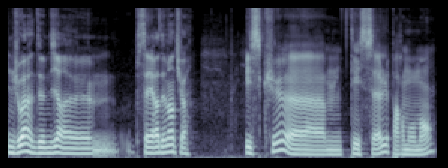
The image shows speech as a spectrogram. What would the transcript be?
une joie de me dire euh, ça ira demain, tu vois. Est-ce que euh, t'es seul par moment?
